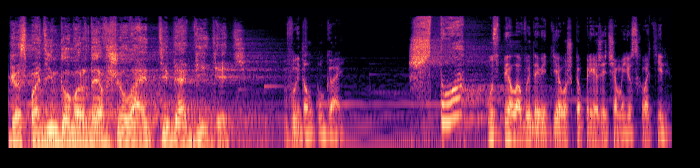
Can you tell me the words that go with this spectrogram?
Господин Домардев желает тебя видеть. Выдал Бугай. Что? Успела выдавить девушка, прежде чем ее схватили.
